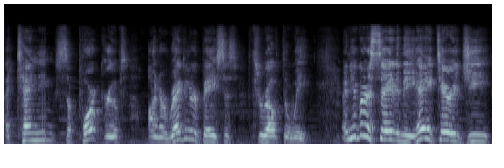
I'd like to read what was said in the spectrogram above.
attending support groups on a regular basis throughout the week? And you're going to say to me, hey, Terry G,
